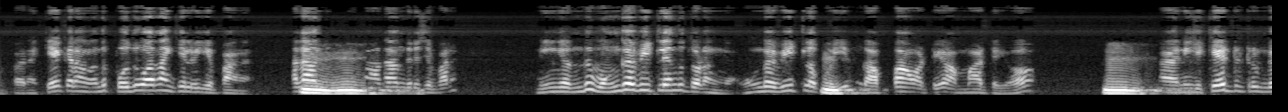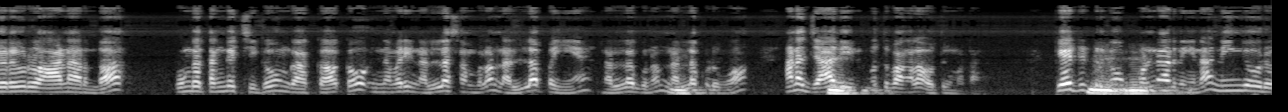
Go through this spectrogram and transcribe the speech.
இப்ப கேக்குறவங்க வந்து பொதுவா தான் கேள்வி கேட்பாங்க. அதான். அதான் வந்துருச்சு. பாரு நீங்க வந்து உங்க வீட்ல இருந்து தொடங்க உங்க வீட்ல போய் உங்க அப்பாவட்டையோ அம்மாட்டையோ நீங்க கேட்டுட்டு இருக்கிற ஒரு ஆணா இருந்தா உங்க தங்கச்சிக்கோ உங்க அக்காக்கோ இந்த மாதிரி நல்ல சம்பளம் நல்ல பையன் நல்ல குணம் நல்ல குடும்பம். ஆனா ஜாதி ஒத்துப்பாங்களா? ஒத்துக்க மாட்டாங்க. கேட்டுட்டு இருக்கோம் பொண்ணா இருந்தீங்கன்னா நீங்க ஒரு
